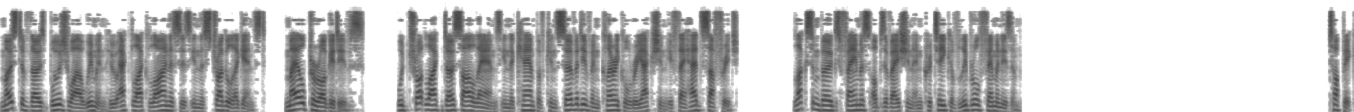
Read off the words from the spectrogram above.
Most of those bourgeois women who act like lionesses in the struggle against male prerogatives would trot like docile lambs in the camp of conservative and clerical reaction if they had suffrage. Luxemburg's famous observation and critique of liberal feminism. Topic:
